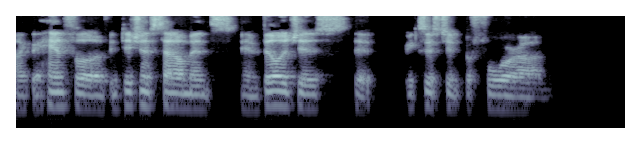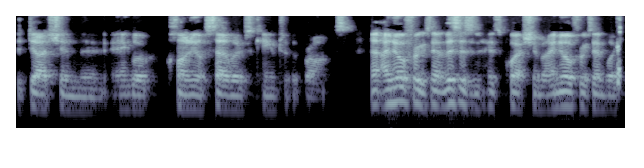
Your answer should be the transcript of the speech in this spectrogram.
like the handful of indigenous settlements and villages that existed before um, the Dutch and the Anglo-colonial settlers came to the Bronx? I know, for example, this isn't his question, but I know, for example, like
